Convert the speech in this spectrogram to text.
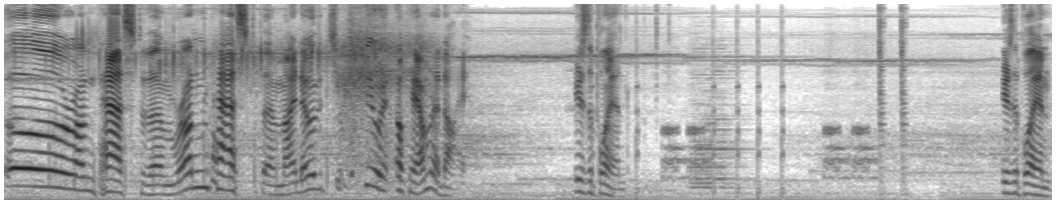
Oh, run past them. Run past them. I know that you can do it. Okay, I'm gonna die. Here's the plan. Here's the plan.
